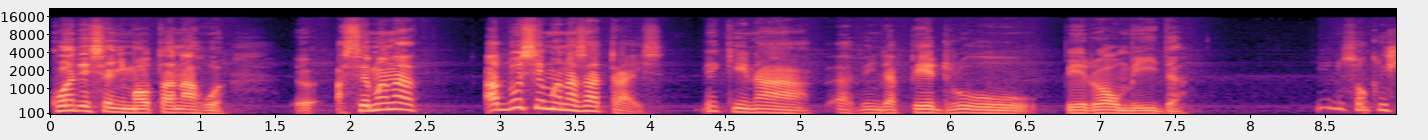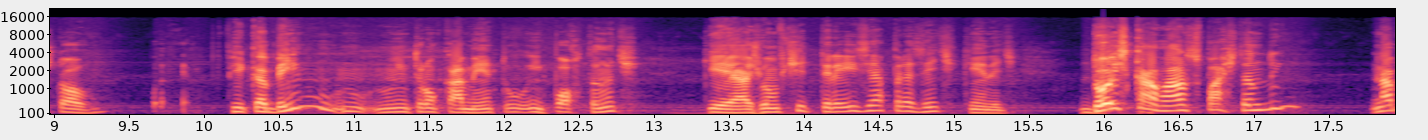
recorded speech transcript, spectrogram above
quando esse animal está na rua? A semana, há duas semanas atrás, aqui na Avenida Pedro, Pedro Almeida, no São Cristóvão, fica bem num entroncamento importante que é a João 23 e a Presidente Kennedy. Dois cavalos pastando na,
